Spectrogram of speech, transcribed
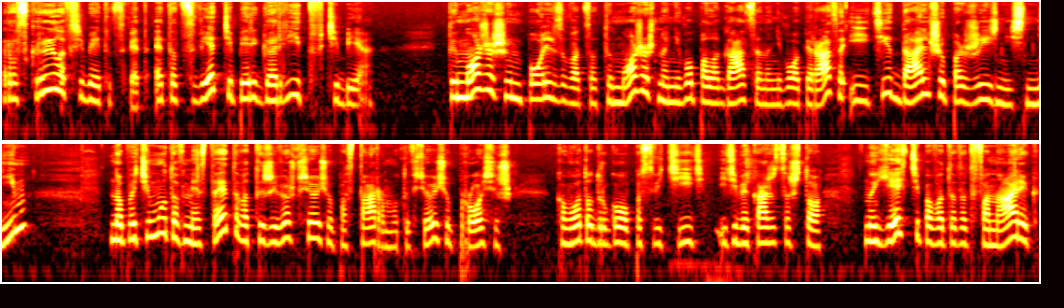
раскрыла в себе этот цвет. Этот цвет теперь горит в тебе. Ты можешь им пользоваться, ты можешь на него полагаться, на него опираться и идти дальше по жизни с ним, но почему-то вместо этого ты живешь все еще по-старому, ты все еще просишь кого-то другого посвятить, и тебе кажется, что, ну, есть, типа, вот этот фонарик,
